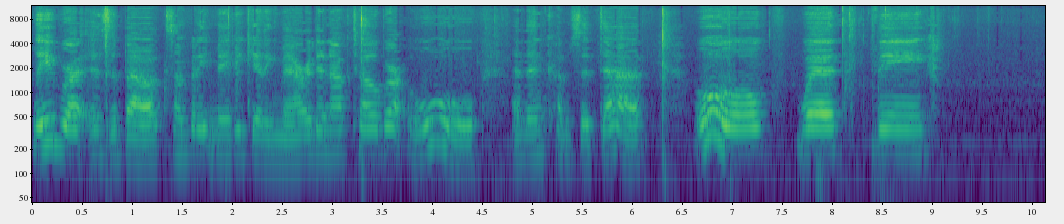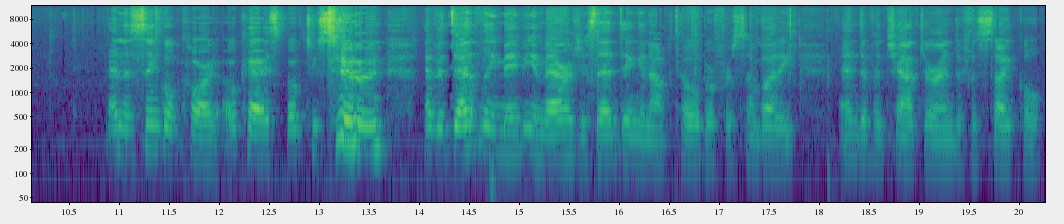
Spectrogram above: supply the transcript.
Libra is about somebody maybe getting married in October. Ooh, and then comes a death. Ooh, with the, and the single card. Okay, I spoke too soon. Evidently, maybe a marriage is ending in October for somebody. End of a chapter, end of a cycle.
